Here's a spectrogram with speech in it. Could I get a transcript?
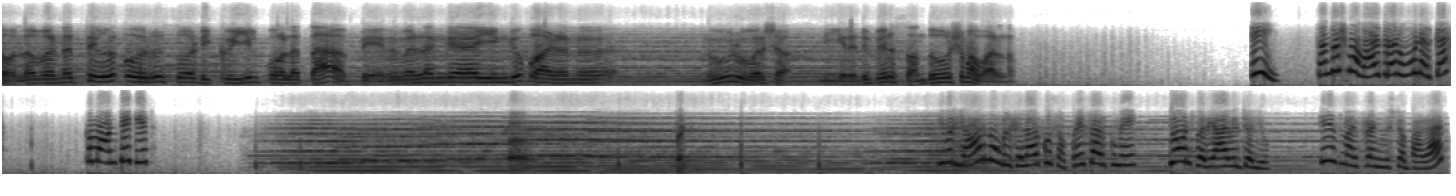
சொலவனத்தில் ஒரு சொடி குயில் போலத்தான் பெரு விளங்க இங்கு வாழணும் நூறு வருஷம் நீங்க ரெண்டு பேரும் சந்தோஷமா வாழணும். ஏய் சந்தோஷமா வாழ்த்துறா ரொம்ப இருக்க. கம் ஆன் டேக் இட் இவர் யாருன்னு உங்களுக்கு எல்லாருக்கும் சர்ப்ரைஸா இருக்குமே. Don't worry I will tell you he is my friend mister Bharath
